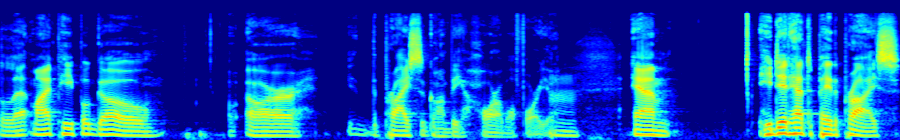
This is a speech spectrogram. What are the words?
"Let my people go, or the price is going to be horrible for you." Mm. And he did have to pay the price.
